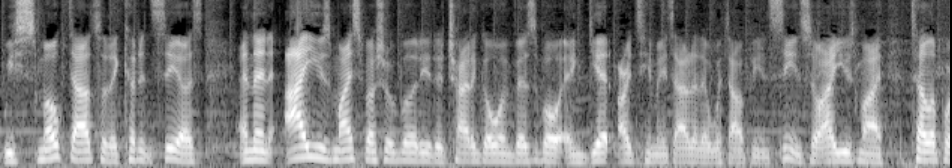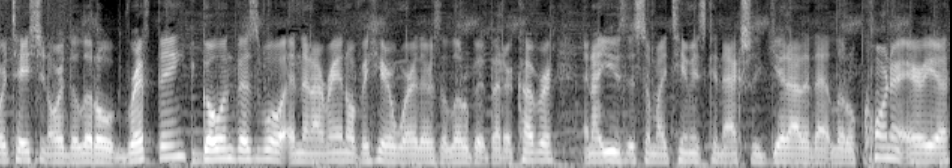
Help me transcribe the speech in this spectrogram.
We smoked out so they couldn't see us. And then I used my special ability to try to go invisible and get our teammates out of there without being seen. So I used my teleportation or the little rift thing, go invisible, and then I ran over here where there's a little bit better cover. And I used it so my teammates can actually get out of that little corner area.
